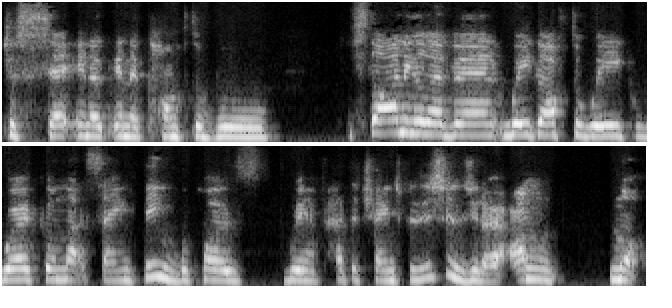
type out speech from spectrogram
just set in a, in a comfortable starting 11 week after week, work on that same thing because we have had to change positions. You know, I'm not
